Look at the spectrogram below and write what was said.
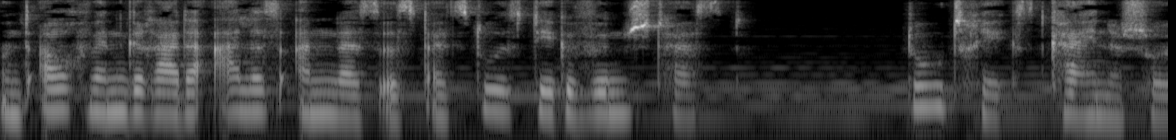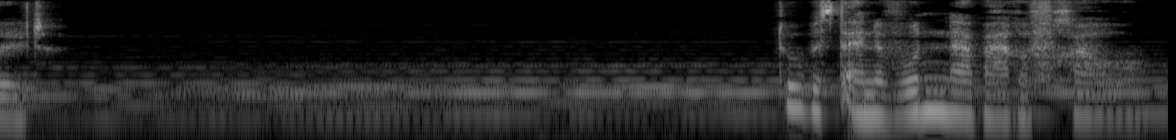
Und auch wenn gerade alles anders ist, als du es dir gewünscht hast, du trägst keine Schuld. Du bist eine wunderbare Frau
